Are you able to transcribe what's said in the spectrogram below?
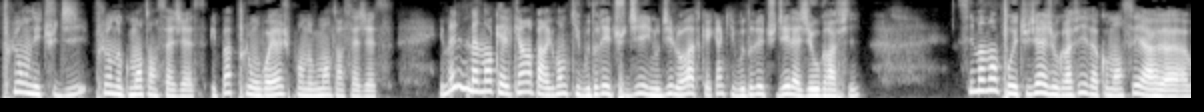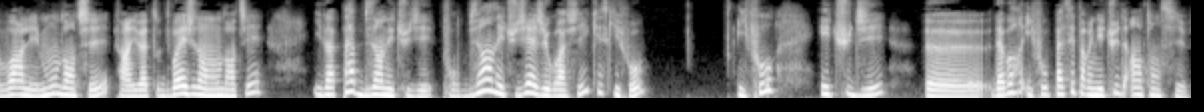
plus on étudie, plus on augmente en sagesse. Et pas plus on voyage, plus on augmente en sagesse. Et même maintenant, quelqu'un, par exemple, qui voudrait étudier, il nous dit, Laura, quelqu'un qui voudrait étudier la géographie. Si maintenant, pour étudier la géographie, il va commencer à, voir les mondes entiers, enfin, il va voyager dans le monde entier, il va pas bien étudier. Pour bien étudier la géographie, qu'est-ce qu'il faut? Il faut étudier. euh, D'abord, il faut passer par une étude intensive.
